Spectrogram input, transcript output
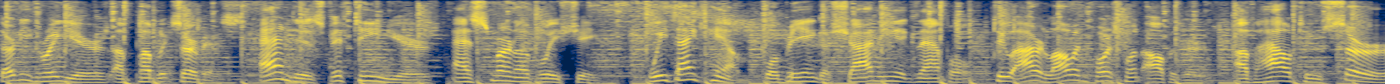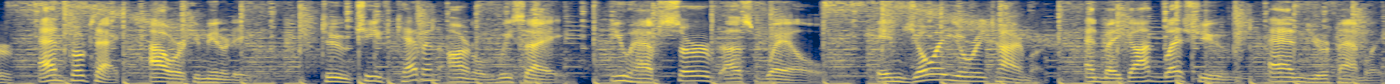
33 years of public service and his 15 years as Smyrna Police Chief. We thank him for being a shining example to our law enforcement officers of how to serve and protect our community. To Chief Kevin Arnold, we say, you have served us well. Enjoy your retirement, and may God bless you and your family.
